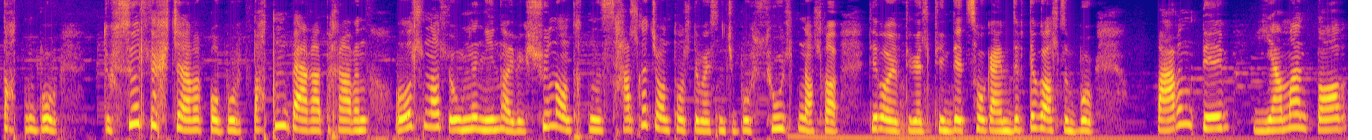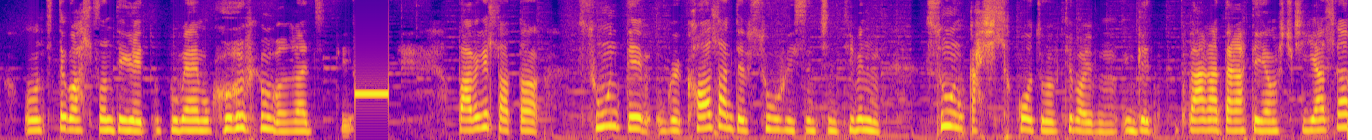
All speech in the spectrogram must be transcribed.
дотн бүх төсөөлөгч аргагүй бүр дотн байгаад хаар нь уул нь бол өмнө нь энэ хоёрыг шүн ундахт нь салгаж унтуулдаг байсан чи бүр сүулт нь болохоор тэр хоёр тэгэл тэндээ цуг амьддаг болсон бүр баран дээр ямаан доор унтдаг болсон. Тэгээд бүр аймаг хөөрхөн байгаа зү. Бараг л одоо сүүн дээр үгүй колон дээр сүү хийсэн чинь тэр нь сүүн гашлахгүй зүгээр тэр хоёр нь ингээд байгаа тийм ямар ч ялгаа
